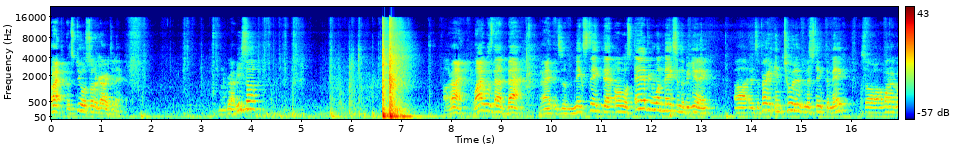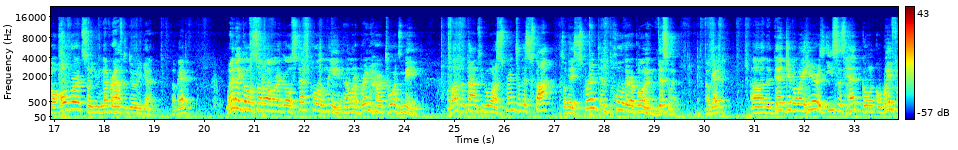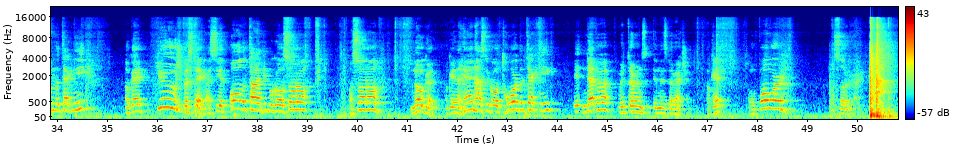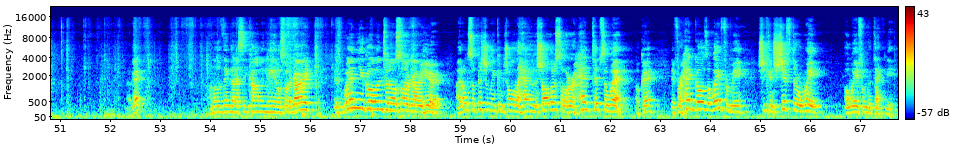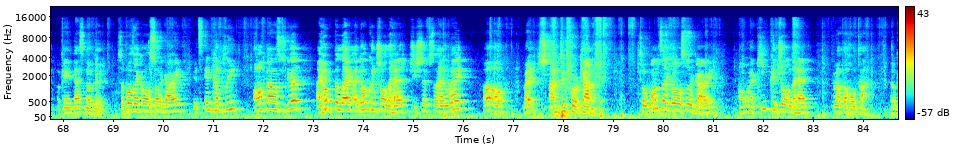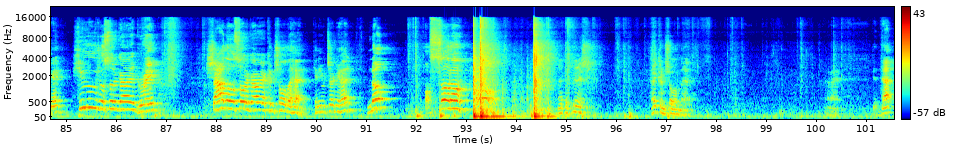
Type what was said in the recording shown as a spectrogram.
All right, let's do Osotogari today. I'm gonna grab Isa. All right, why was that bad? All right, it's a mistake that almost everyone makes in the beginning. Uh, and it's a very intuitive mistake to make. So I want to go over it so you never have to do it again. Okay? When I go Soto, I want to go step, pull, and lean, and I want to bring her towards me. A lot of the times people want to sprint to this spot, so they sprint and pull their opponent this way. Okay? Uh, the dead giveaway here is Isa's head going away from the technique. Okay? Huge mistake. I see it all the time. People go Soto, Osoto, no good. Okay, the hand has to go toward the technique. It never returns in this direction. Okay? Go forward, Osoto Okay? Another thing that I see commonly in Osotogari is when you go into the Osotogari here, I don't sufficiently control the head and the shoulders, so her head tips away, okay? If her head goes away from me, she can shift her weight away from the technique, okay? That's no good. Suppose I go Osotogari, it's incomplete, off balance is good, I hook the leg, I don't control the head, she shifts the head away, uh-oh, right? I'm due for a counter here. So once I go Osotogari, I want to keep controlling the head throughout the whole time, okay? Huge Osotogari, great. Shallow Osotogari, I control the head. Can you return your head? Nope. Osoto, oh! I have to finish head controlling the head. All right, did that.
